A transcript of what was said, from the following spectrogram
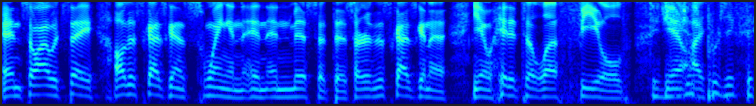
and so I would say, "Oh, this guy's gonna swing and, and, and miss at this, or this guy's gonna you know hit it to left field." Did you know, just I- predict the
